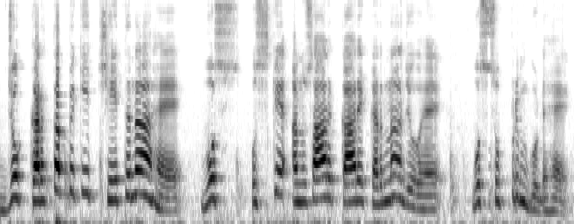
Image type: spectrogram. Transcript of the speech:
जो कर्तव्य की चेतना है, वो उसके अनुसार कार्य करना जो है, वो सुप्रीम गुड है।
